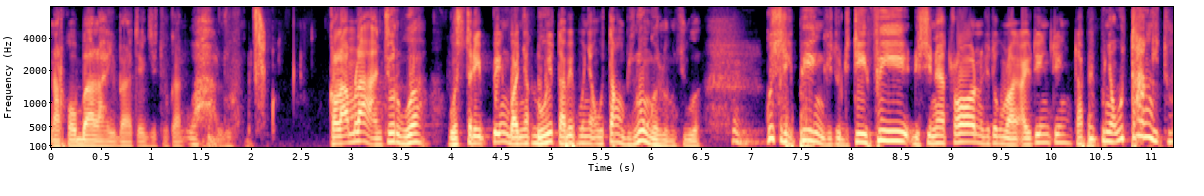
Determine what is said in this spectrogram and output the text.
narkoba lah ibaratnya gitu kan. Wah, aduh. Kelam lah, hancur gua. Gue stripping banyak duit tapi punya utang, bingung gak lu mesti gua. Gue stripping gitu di TV, di sinetron gitu kemarin Ayu Ting Ting, tapi punya utang gitu.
